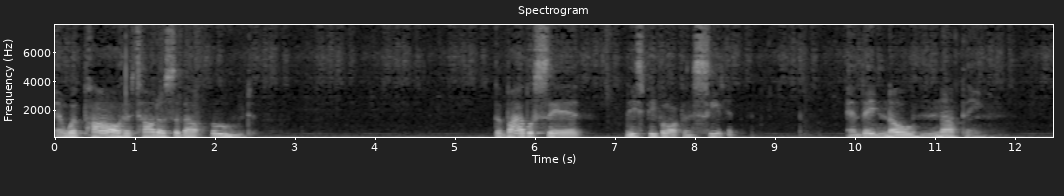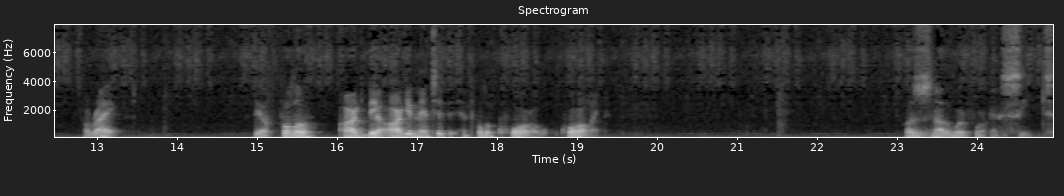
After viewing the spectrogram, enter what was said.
and what Paul has taught us about food, the Bible said these people are conceited and they know nothing. All right? They are full of they are argumentative and full of quarrel, quarreling. What is another word for conceit?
